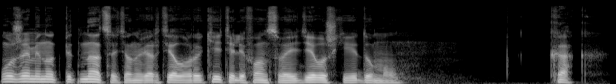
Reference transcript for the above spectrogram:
Уже минут пятнадцать он вертел в руке телефон своей девушки и думал, как?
